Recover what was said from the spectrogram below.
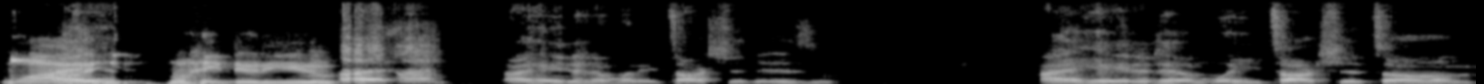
Why? what did he do to you? I, I I hated him when he talked shit to Izzy. I hated him when he talked shit to um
